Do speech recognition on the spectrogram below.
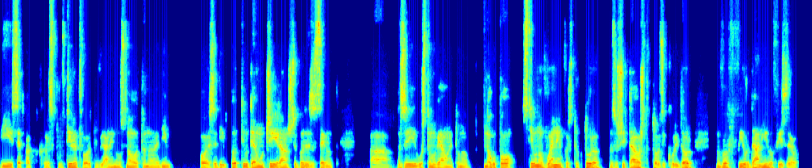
и все пак разпростират твоето влияние на основата на един пояс, един път и отделно, че Иран ще бъде засегнат а, за установяването на много по-силна военна инфраструктура, защитаваща този коридор в Йордания и в Израел.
